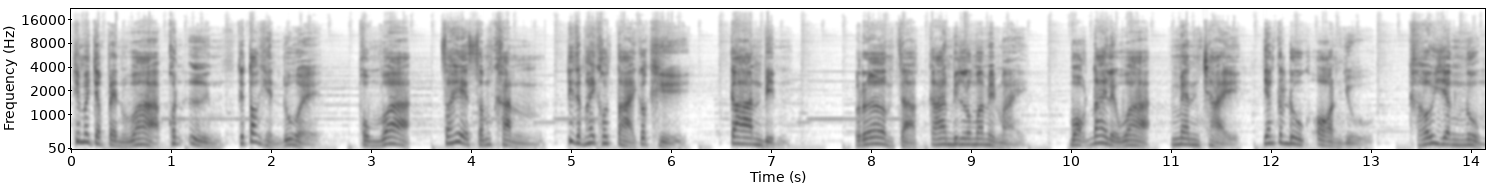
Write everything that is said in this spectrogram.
ที่ไม่จะเป็นว่าคนอื่นจะต้องเห็นด้วย ผมว่าสาเหตุสำคัญที่ทำให้เขาตายก็คือ การบิน เริ่มจากการบินลงมาใหม่ ๆ บอกได้เลยว่าแมนชัย ยังกระดูกอ่อนอยู่ เขายังหนุ่ม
